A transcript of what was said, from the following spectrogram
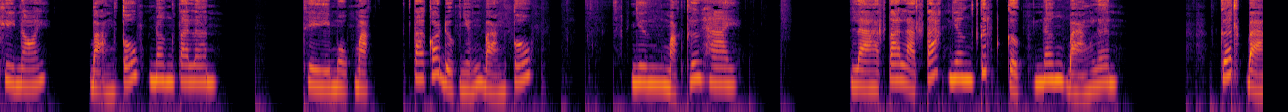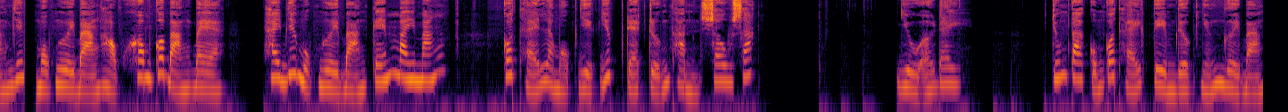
Khi nói, bạn tốt nâng ta lên, thì một mặt ta có được những bạn tốt. Nhưng mặt thứ hai là ta là tác nhân tích cực nâng bạn lên. Kết bạn với một người bạn học không có bạn bè hay với một người bạn kém may mắn có thể là một việc giúp trẻ trưởng thành sâu sắc. Dù ở đây, chúng ta cũng có thể tìm được những người bạn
